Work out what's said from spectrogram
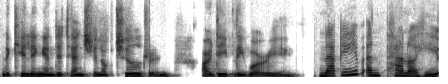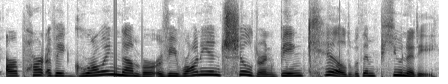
The killing and detention of children are deeply worrying. Naghib and Panahi are part of a growing number of Iranian children being killed with impunity.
